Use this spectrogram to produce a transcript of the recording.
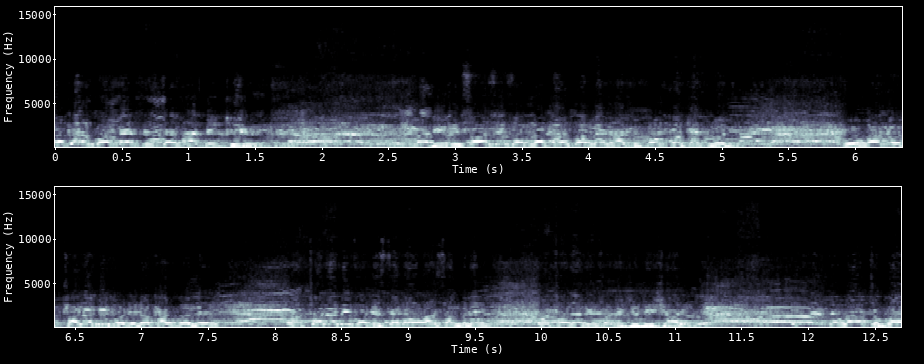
local government system has been killed. The resources of local government have become pocket money. We want autonomy for the local government, autonomy for the State Assembly, autonomy for the judiciary way to go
